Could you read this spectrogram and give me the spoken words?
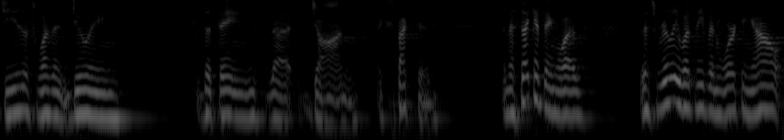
Jesus wasn't doing the things that John expected. And the second thing was, this really wasn't even working out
